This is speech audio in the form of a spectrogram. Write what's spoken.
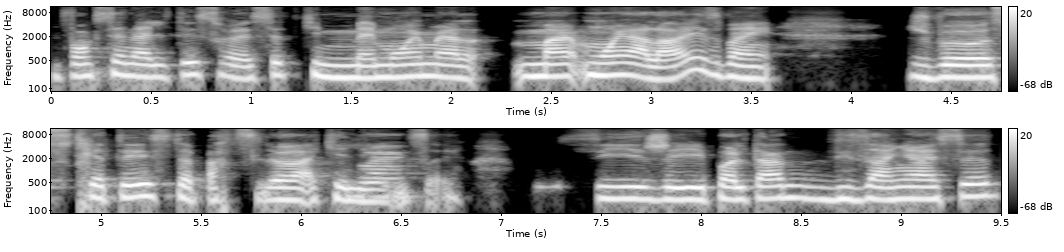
une fonctionnalité sur un site qui me met moins, moins à l'aise, ben je vais sous-traiter cette partie-là à Kéline, Si j'ai pas le temps de designer un site,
